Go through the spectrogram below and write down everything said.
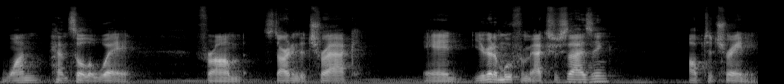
one pencil away from starting to track and you're going to move from exercising up to training.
